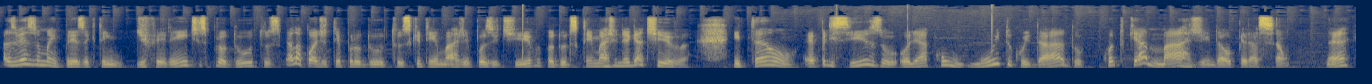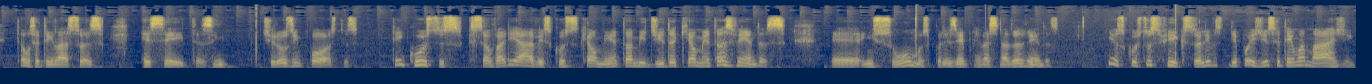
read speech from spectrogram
Às vezes, uma empresa que tem diferentes produtos, ela pode ter produtos que têm margem positiva, produtos que têm margem negativa. Então, é preciso olhar com muito cuidado quanto que é a margem da operação. Né? Então, você tem lá suas receitas, tirou os impostos, tem custos que são variáveis, custos que aumentam à medida que aumentam as vendas. É, insumos, por exemplo, relacionados às vendas. E os custos fixos. Ali, depois disso, você tem uma margem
